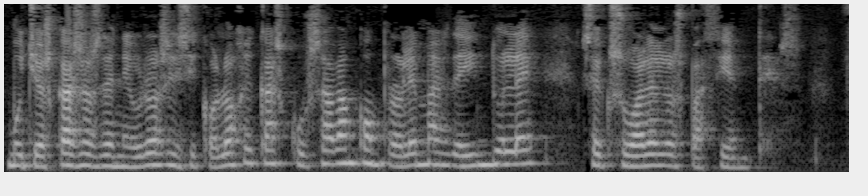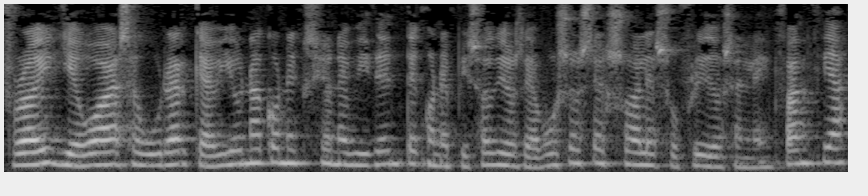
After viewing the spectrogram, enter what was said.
Muchos casos de neurosis psicológicas cursaban con problemas de índole sexual en los pacientes. Freud llegó a asegurar que había una conexión evidente con episodios de abusos sexuales sufridos en la infancia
